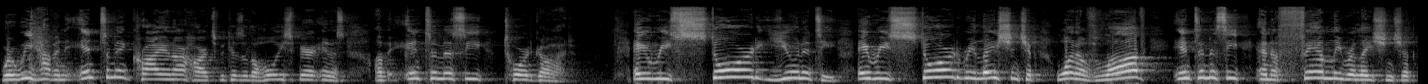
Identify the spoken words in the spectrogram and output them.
Where we have an intimate cry in our hearts because of the Holy Spirit in us of intimacy toward God a restored unity, a restored relationship, one of love, intimacy, and a family relationship,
